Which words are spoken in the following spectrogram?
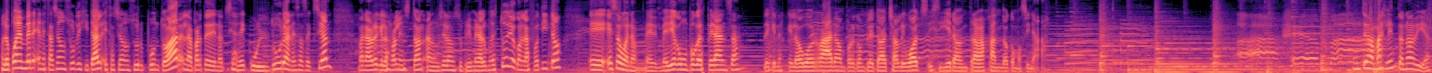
Lo pueden ver en Estación Sur Digital, estacionsur.ar, en la parte de noticias de cultura, en esa sección. Van a ver que los Rolling Stones anunciaron su primer álbum de estudio con la fotito. Eh, eso, bueno, me, me dio como un poco de esperanza de que no es que lo borraron por completo a Charlie Watts y siguieron trabajando como si nada. Un tema más lento no había.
